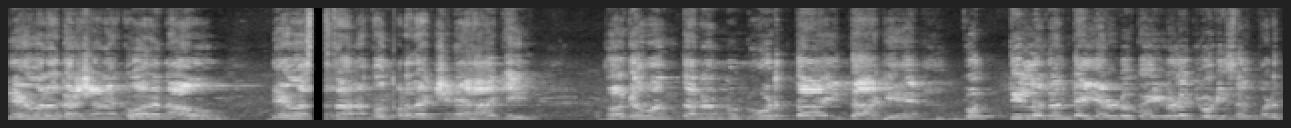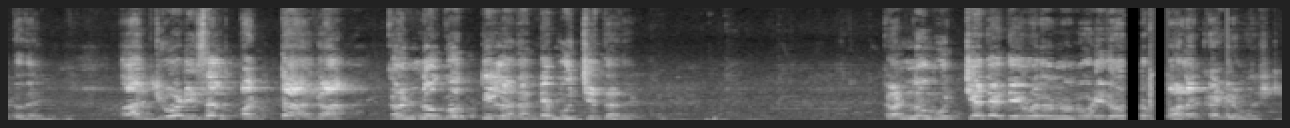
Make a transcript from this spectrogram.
ದೇವರ ದರ್ಶನಕ್ಕೆ ಹೋದ ನಾವು ದೇವಸ್ಥಾನಕ್ಕೊಂದು ಪ್ರದಕ್ಷಿಣೆ ಹಾಕಿ ಭಗವಂತನನ್ನು ನೋಡ್ತಾ ಇದ್ದ ಹಾಗೆ ಗೊತ್ತಿಲ್ಲದಂತೆ ಎರಡು ಕೈಗಳು ಜೋಡಿಸಲ್ಪಡುತ್ತದೆ ಆ ಜೋಡಿಸಲ್ಪಟ್ಟಾಗ ಕಣ್ಣು ಗೊತ್ತಿಲ್ಲದಂತೆ ಮುಚ್ಚುತ್ತದೆ. ಕಣ್ಣು ಮುಚ್ಚದೆ ದೇವರನ್ನು ನೋಡಿದವರು ಬಹಳ ಕಣ್ಣಿರುವಷ್ಟು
